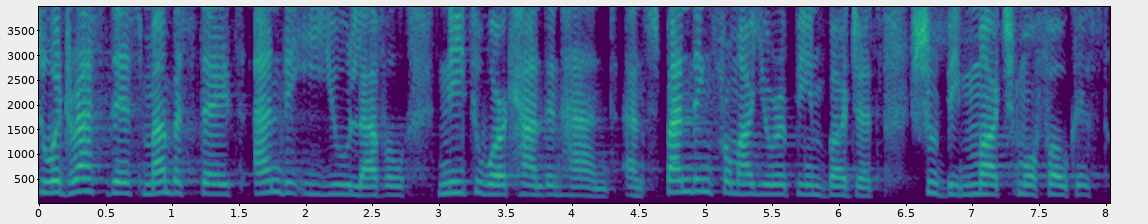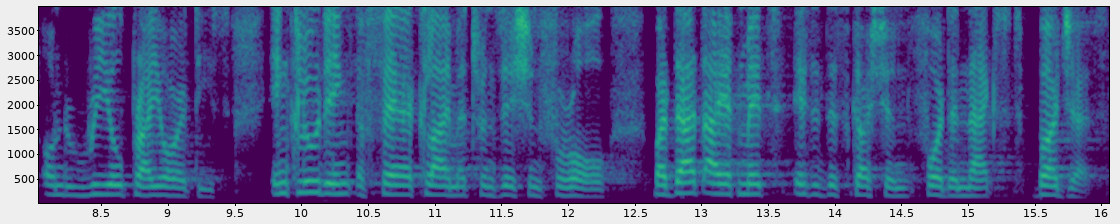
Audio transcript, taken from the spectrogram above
To address this, member states and the EU level need to work hand in hand, and spending from our European budget should be much more focused on the real priorities, including a fair climate transition for all. But that, I admit, is a discussion for the next budget.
